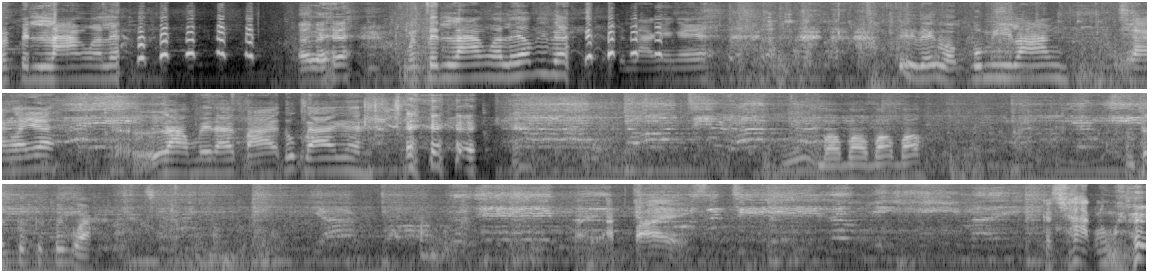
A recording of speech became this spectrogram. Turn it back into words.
ันเป็นลางมาแล้ว อะไรนะมันเป็นลางมาแล้วพี่แบงค์เป็นรางยังไงอะพี่แบงค์บอกกูมีลางรางอะไรอะลางไม่ได้ปลายทุกได้ไงเบาเบาเบาเบามันตึกตึกตึกตึกว่ะอัดไปกระชากลงไปเลย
